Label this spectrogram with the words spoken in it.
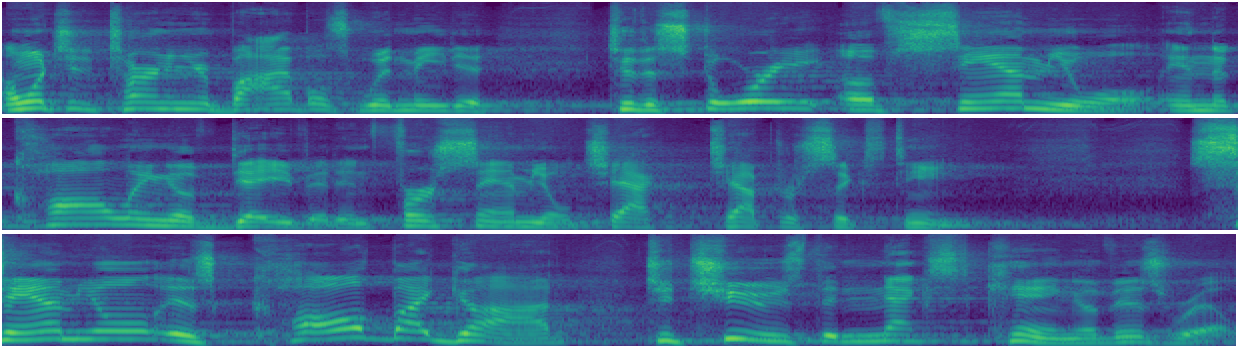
I want you to turn in your Bibles with me to, to the story of Samuel and the calling of David in 1 Samuel chapter 16. Samuel is called by God to choose the next king of Israel.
